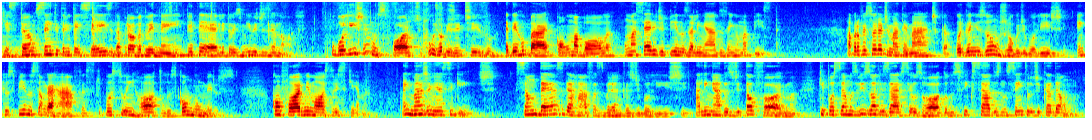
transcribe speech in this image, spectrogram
Questão 136 da prova do Enem, PPL 2019. O boliche é um esporte cujo objetivo é derrubar com uma bola uma série de pinos alinhados em uma pista. A professora de matemática organizou um jogo de boliche em que os pinos são garrafas que possuem rótulos com números, conforme mostra o esquema. A imagem é a seguinte: são 10 garrafas brancas de boliche, alinhadas de tal forma que possamos visualizar seus rótulos fixados no centro de cada uma.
